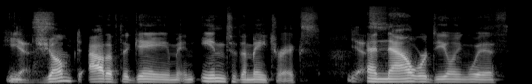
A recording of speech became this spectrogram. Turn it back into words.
He Yes. jumped out of the game and into the Matrix yes. and now we're dealing with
